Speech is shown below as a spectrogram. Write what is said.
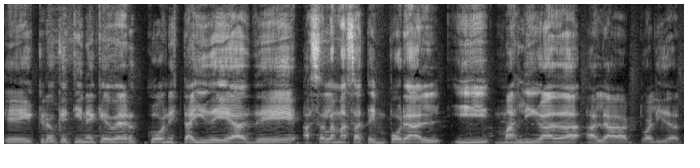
eh, creo que tiene que ver con esta idea de hacerla más atemporal y más ligada a la actualidad.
